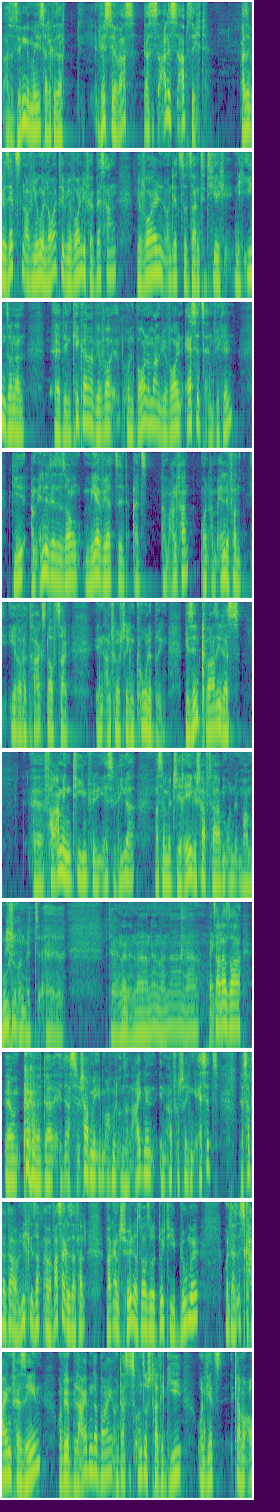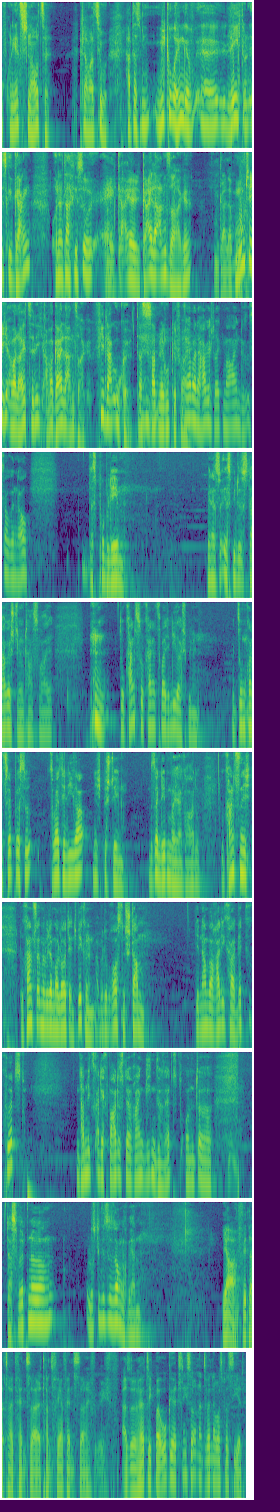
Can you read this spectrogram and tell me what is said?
also sinngemäß hat er gesagt, wisst ihr was, das ist alles Absicht. Also wir setzen auf junge Leute, wir wollen die verbessern, wir wollen, und jetzt sozusagen zitiere ich nicht ihn, sondern äh, den Kicker wir und Bornemann, wir wollen Assets entwickeln, die am Ende der Saison mehr wert sind als am Anfang und am Ende von ihrer Vertragslaufzeit in Anführungsstrichen Kohle bringen. Wir sind quasi das äh, Farming-Team für die erste Liga, was wir mit Giré geschafft haben und mit Mamouche und mit äh, na, na, na. Salazar. Ähm, da, das schaffen wir eben auch mit unseren eigenen, in Anführungsstrichen, Assets. Das hat er da aber nicht gesagt, aber was er gesagt hat, war ganz schön. Das war so durch die Blume und das ist kein Versehen und wir bleiben dabei und das ist unsere Strategie und jetzt, Klammer auf, und jetzt Schnauze. Klammer zu, hat das Mikro hingelegt und ist gegangen. Und da dachte ich so, ey, geil, geile Ansage. Mutig, aber leichtsinnig, aber geile Ansage. Vielen Dank, Uke. Das hat mir gut gefallen. Ja, aber da hake ich direkt mal ein. Das ist auch genau das Problem. Wenn das so ist, wie du es dargestellt hast, weil du kannst so keine zweite Liga spielen. Mit so einem Konzept wirst du zweite Liga nicht bestehen. Das erleben wir ja gerade. Du kannst nicht, du kannst ja immer wieder mal Leute entwickeln, aber du brauchst einen Stamm. Den haben wir radikal weggekürzt und haben nichts Adäquates da rein gegengesetzt. Und äh, das wird eine lustige Saison noch werden. Ja, Winterzeitfenster, Transferfenster. Also hört sich bei Oke jetzt nicht so an, als wenn da was passiert.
